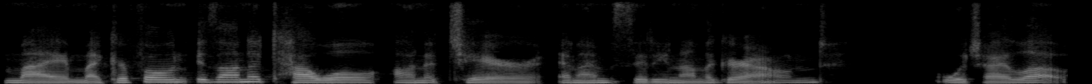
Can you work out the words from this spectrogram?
My microphone is on a towel on a chair and I'm sitting on the ground, which I love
